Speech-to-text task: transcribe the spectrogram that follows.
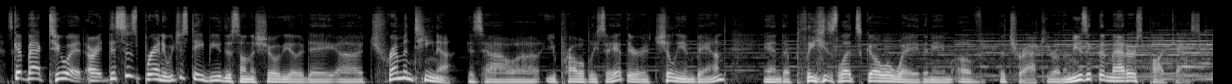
Let's get back to it. All right, this is brand new. We just debuted this on the show the other day. Uh, Trementina is how uh, you probably say it. They're a Chilean band. And uh, please let's go away, the name of the track here on the Music That Matters podcast.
